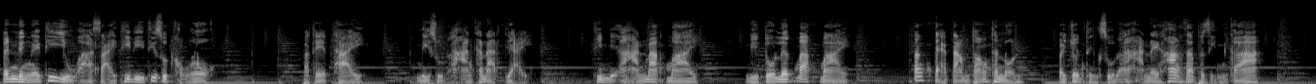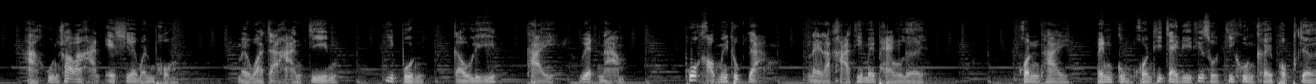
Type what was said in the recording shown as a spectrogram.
เป็นหนึ่งในที่อยู่อาศัยที่ดีที่สุดของโลก ประเทศไทยมีสูตรอาหารขนาดใหญ่ ที่มีอาหารมากมาย มีตัวเลือกมากมาย ตั้งแต่ตามท้องถนนไปจนถึงศูนย์อาหารในห้างสรรพสินค้า หากคุณชอบอาหารเอเชียเหมือนผม ไม่ว่าจะอาหารจีน ญี่ปุ่น เกาหลี ไทย เวียดนาม พวกเขามีทุกอย่างในราคาที่ไม่แพงเลย คนไทยเป็นกลุ่มคนที่ใจดีที่สุดที่คุณเคยพบเจอ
